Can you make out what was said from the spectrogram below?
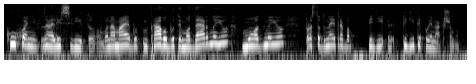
кухонь взагалі світу. Вона має право бути модерною, модною. Просто до неї треба підійти по-інакшому. Е,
